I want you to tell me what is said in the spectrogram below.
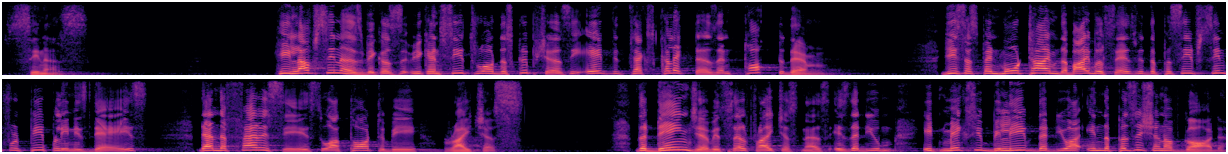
sinners. He loves sinners because we can see throughout the scriptures he ate with tax collectors and talked to them. Jesus spent more time, the Bible says, with the perceived sinful people in his days than the Pharisees who are thought to be righteous. The danger with self righteousness is that you, it makes you believe that you are in the position of God.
